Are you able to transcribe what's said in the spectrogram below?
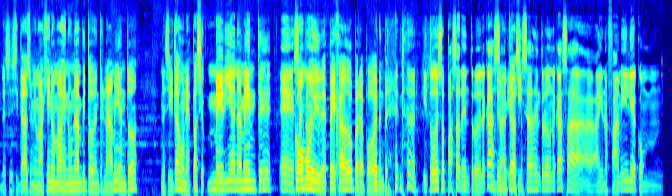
necesitas, me imagino, más en un ámbito de entrenamiento, necesitas un espacio medianamente Eh, cómodo y despejado para poder entrenar. Y todo eso pasa dentro de la casa. Y casa. quizás dentro de una casa hay una familia con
